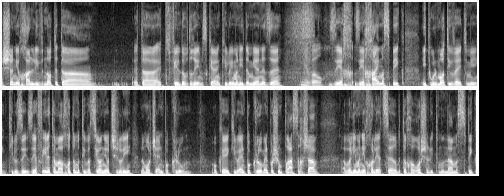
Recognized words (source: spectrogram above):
שאני אוכל לבנות את ה... את ה... את field of dreams, כן? כאילו, אם אני אדמיין את זה, יבואו. זה יהיה חי מספיק, it will motivate me, כאילו זה, זה יפעיל את המערכות המוטיבציוניות שלי, למרות שאין פה כלום, אוקיי? כאילו אין פה כלום, אין פה שום פרס עכשיו, אבל אם אני יכול לייצר בתוך הראש שלי תמונה מספיק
